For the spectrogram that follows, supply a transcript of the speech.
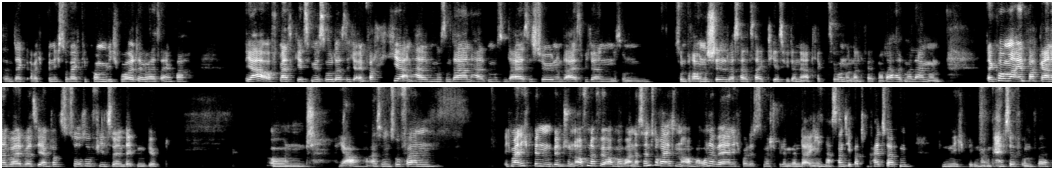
entdeckt, aber ich bin nicht so weit gekommen, wie ich wollte, weil es einfach ja, oftmals geht es mir so, dass ich einfach hier anhalten muss und da anhalten muss und da ist es schön und da ist wieder ein, so, ein, so ein braunes Schild, was halt zeigt, hier ist wieder eine Attraktion und dann fährt man da halt mal lang und dann kommen wir einfach gar nicht weit, weil es hier einfach so, so viel zu entdecken gibt. Und ja, also insofern, ich meine, ich bin, bin schon offen dafür, auch mal woanders hinzureisen, auch mal ohne Van. Ich wollte jetzt zum Beispiel im Winter eigentlich nach Sansibar zum Kitesurfen, ging nicht wegen meinem Kitesurfunfall.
